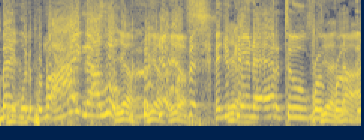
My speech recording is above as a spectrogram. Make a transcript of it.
back Yeah. with the promoter. All right, now look. Yeah, yeah, You know yeah. And you Yeah. carrying that attitude from, Yeah, from no, I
